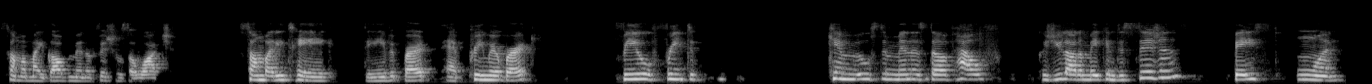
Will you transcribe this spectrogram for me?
some of my government officials are watching. Somebody take David Burt and Premier Burt. Feel free to Kim Wilson, Minister of Health, because you lot are making decisions based on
